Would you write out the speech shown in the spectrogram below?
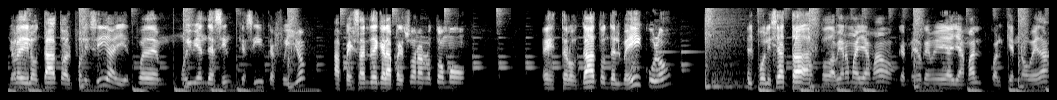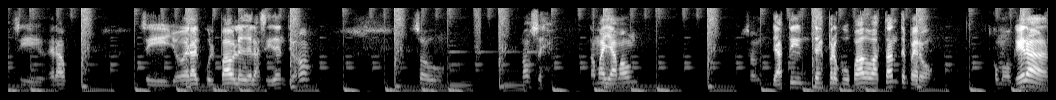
yo le di los datos al policía y él puede muy bien decir que sí, que fui yo, a pesar de que la persona no tomó este, los datos del vehículo. El policía está, todavía no me ha llamado, aunque el medio que me iba a llamar cualquier novedad, si era si yo era el culpable del accidente o no. So, no sé, no me ha llamado. ya estoy despreocupado bastante, pero como que era,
